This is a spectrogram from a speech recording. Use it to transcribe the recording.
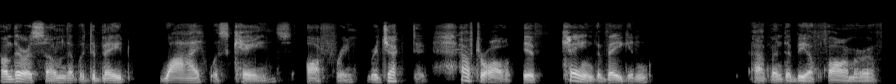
And there are some that would debate why was Cain's offering rejected? After all, if Cain the vegan happened to be a farmer of,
